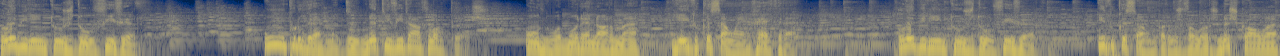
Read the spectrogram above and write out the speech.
Labirintos do Viver. Um programa de Natividade Lopes, onde o amor é norma e a educação é regra. Labirintos do Viver. Educação para os valores na escola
